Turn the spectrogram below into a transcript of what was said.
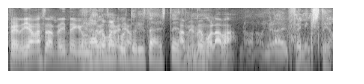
Perdía más aceite que un Era como el culturista este. A mí me molaba. No, no, yo era del Fénix, tío.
